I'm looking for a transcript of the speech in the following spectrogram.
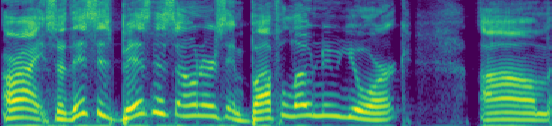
All right, so this is business owners in Buffalo, New York. Um,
